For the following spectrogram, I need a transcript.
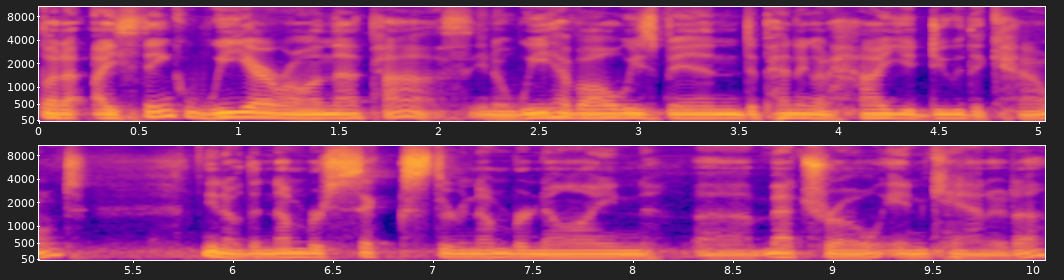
But I think we are on that path. You know, we have always been, depending on how you do the count, you know, the number six through number nine uh, metro in Canada,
